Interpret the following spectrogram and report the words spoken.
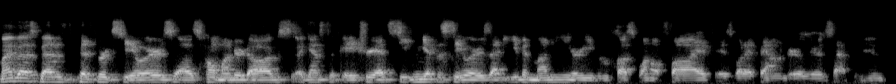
My best bet is the Pittsburgh Steelers as home underdogs against the Patriots. You can get the Steelers at even money or even plus 105 is what I found earlier this afternoon.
